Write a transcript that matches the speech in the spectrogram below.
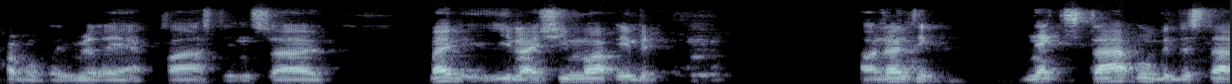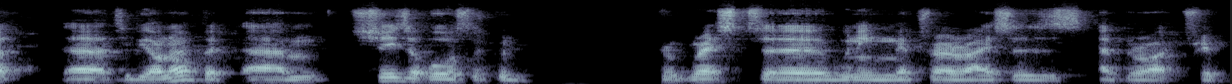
probably really outclassed in. So maybe you know she might be, but I don't think next start will be the start uh, to be on her. But um, she's a horse that could progress to winning metro races at the right trip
